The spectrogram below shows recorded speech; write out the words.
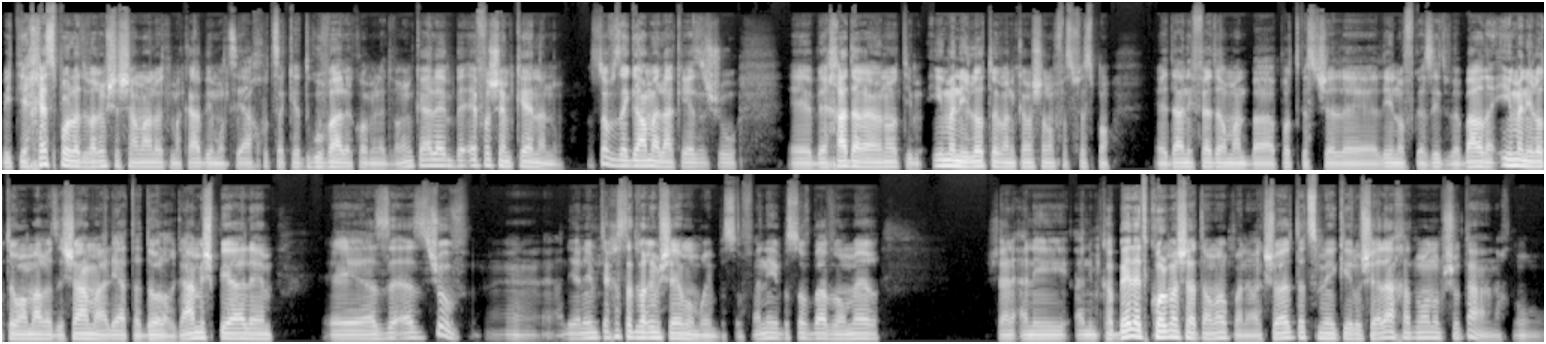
מתייחס פה לדברים ששמענו את מכבי מוציאה החוצה כתגובה לכל מיני דברים כאלה, באיפה שהם כן ענו. בסוף זה גם עלה כאיזשהו, אה, באחד הראיונות, אם, אם אני לא טועה, אני מקווה שאני לא מפספס פה, אה, דני פדרמן בפודקאסט של אה, לינוף גזית וברדה, אם אני לא טועה, הוא אמר את זה שם, עליית הדולר גם השפיעה עליהם. אז, אז שוב, אני, אני מתייחס לדברים שהם אומרים בסוף. אני בסוף בא ואומר, שאני אני, אני מקבל את כל מה שאתה אומר פה, אני רק שואל את עצמי, כאילו, שאלה אחת מאוד פשוטה, אנחנו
